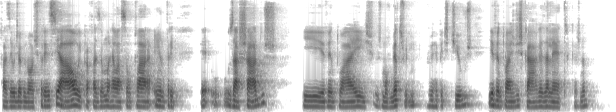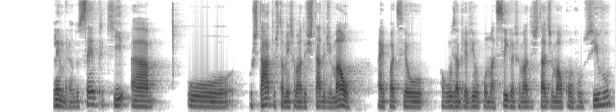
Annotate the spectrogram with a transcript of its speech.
fazer o diagnóstico diferencial e para fazer uma relação clara entre eh, os achados e eventuais os movimentos repetitivos e eventuais descargas elétricas, né? Lembrando sempre que ah, o, o status, também chamado estado de mal, aí pode ser o, alguns abreviam com uma sigla chamada estado de mal convulsivo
